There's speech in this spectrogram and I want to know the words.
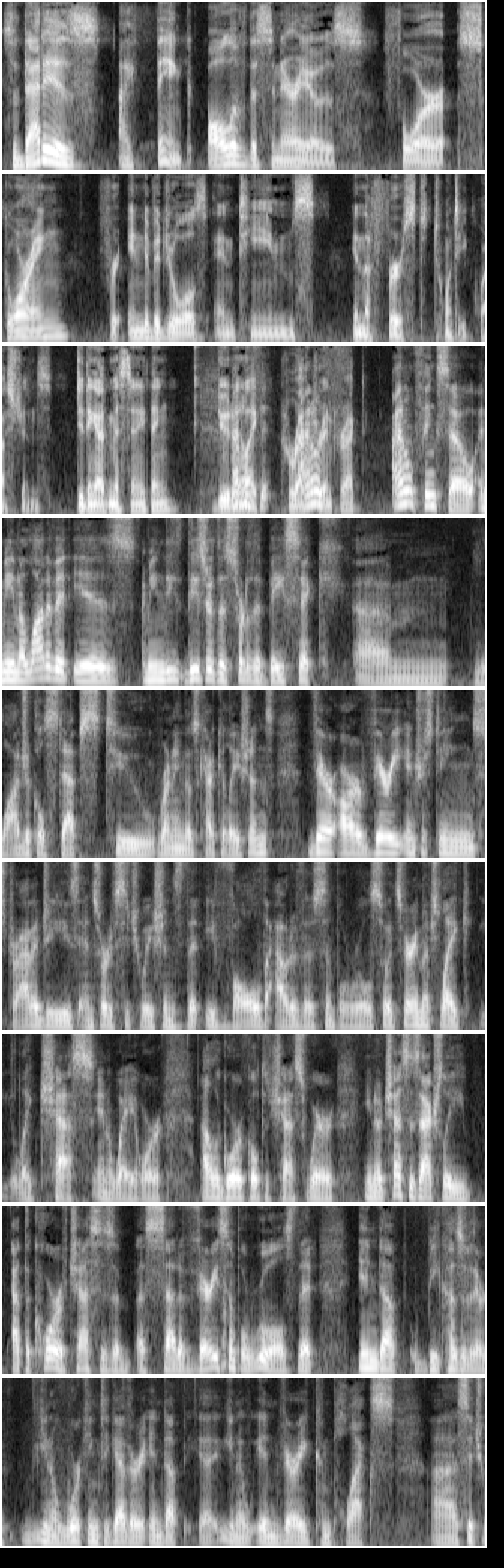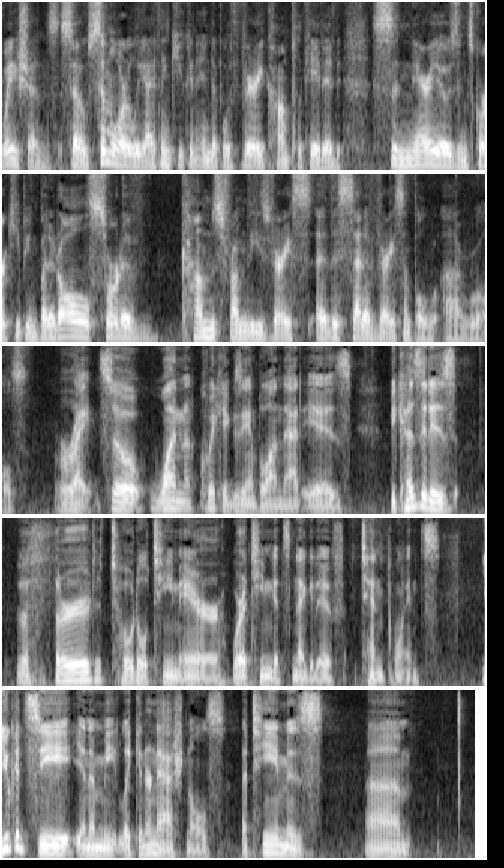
So that is, I think, all of the scenarios for scoring for individuals and teams in the first 20 questions. Do you think I've missed anything due to like th- correct or incorrect? I don't think so. I mean, a lot of it is. I mean, these these are the sort of the basic um, logical steps to running those calculations. There are very interesting strategies and sort of situations that evolve out of those simple rules. So it's very much like like chess in a way, or allegorical to chess, where you know chess is actually at the core of chess is a, a, set of very simple rules that end up because of their you know working together end up uh, you know in very complex uh, situations. So similarly, I think you can end up with very complicated scenarios in scorekeeping, but it all sort of comes from these very uh, this set of very simple uh, rules. Right. So one quick example on that is because it is the third total team error where a team gets negative 10 points you could see in a meet like internationals, a team is um,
